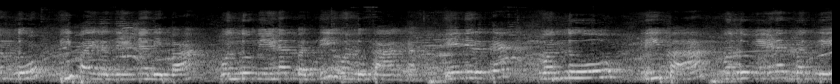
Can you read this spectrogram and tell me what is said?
ಒಂದು ದೀಪ ಇರುತ್ತೆ, ಎಣ್ಣೆ ದೀಪ. ಒಂದು ಮೇಣದ ಬತ್ತಿ, ಒಂದು ಕಾಗ. ಏನಿರುತ್ತೆ? ಒಂದು ದೀಪ, ಒಂದು ಮೇಣದ ಬತ್ತಿ,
